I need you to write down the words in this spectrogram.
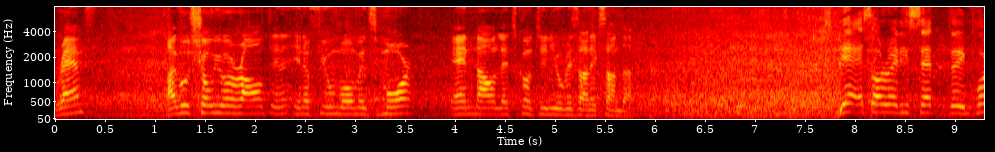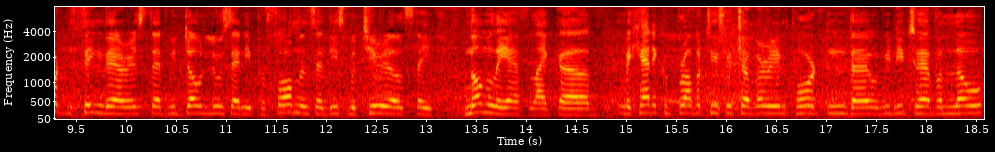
RAMPF. I will show you around in, in a few moments more. And now let's continue with Alexander. Yeah, as already said, the important thing there is that we don't lose any performance, and these materials they normally have like uh, mechanical properties which are very important. Uh, we need to have a low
